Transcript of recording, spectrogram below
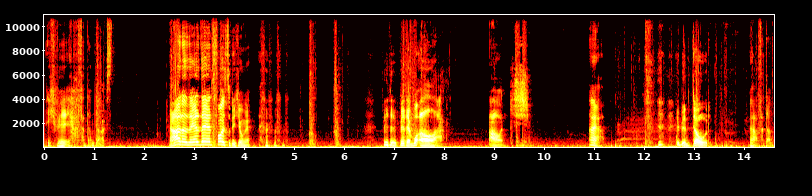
Ich will, ja, verdammte Axt. Ja, das, jetzt freust du dich, Junge. bitte, bitte. Oh. Autsch. Ah ja. Ich bin tot. Ja, verdammt.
